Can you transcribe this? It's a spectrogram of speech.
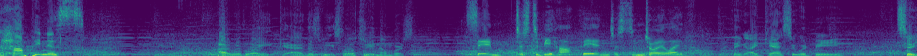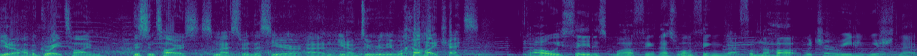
Happiness. I would like uh, this week's lottery numbers. Same, just to be happy and just enjoy life. I think I guess it would be to you know have a great time this entire semester and this year, and you know do really well. I guess. I always say this, but I think that's one thing like from the heart which I really wish like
